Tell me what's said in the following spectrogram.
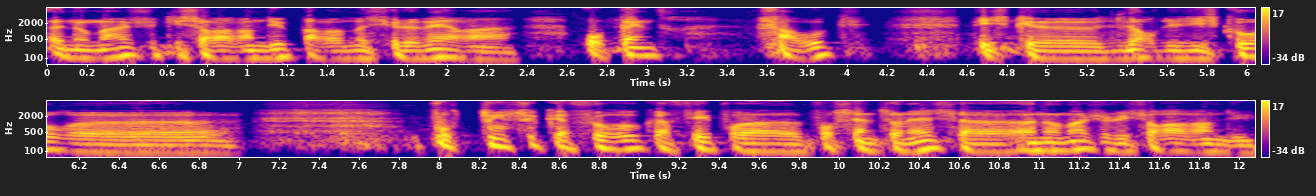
un hommage qui sera rendu par Monsieur le maire à- au peintre Farouk, puisque lors du discours, euh, pour tout ce que Farouk a fait pour, pour Saint-Onès, euh, un hommage lui sera rendu.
